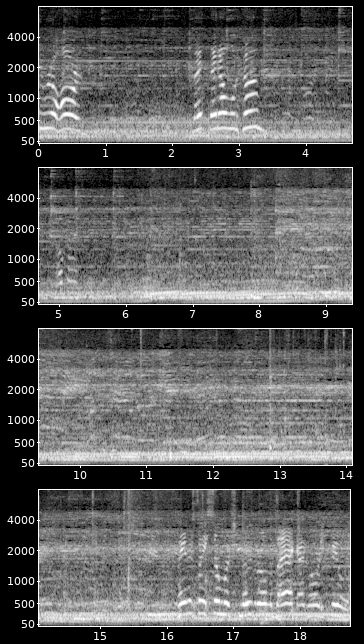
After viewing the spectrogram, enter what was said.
real hard. They, they don't want to come? Okay. Man, this thing's so much smoother on the back, I can already feel it.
